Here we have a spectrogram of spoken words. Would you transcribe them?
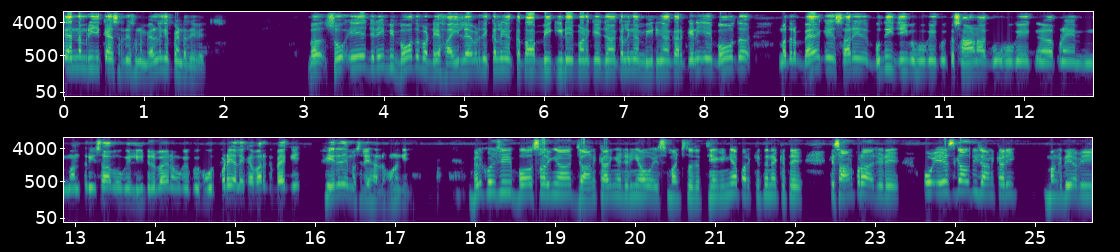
ਤਿੰਨ ਮਰੀਜ਼ ਕੈਂਸਰ ਦੇ ਤੁਹਾਨੂੰ ਮਿਲਣਗੇ ਪਿੰਡ ਦੇ ਵਿੱਚ। ਬਸ ਸੋ ਇਹ ਜਿਹੜੇ ਵੀ ਬਹੁਤ ਵੱਡੇ ਹਾਈ ਲੈਵਲ ਦੇ ਇਕੱਲੀਆਂ ਕਿਤਾਬੀ ਕੀੜੇ ਬਣ ਕੇ ਜਾਂ ਇਕੱਲੀਆਂ ਮੀਟਿੰਗਾਂ ਕਰਕੇ ਨਹੀਂ, ਇਹ ਬਹੁਤ ਮਤਲਬ ਬਹਿ ਕੇ ਸਾਰੇ ਬੁੱਧੀਜੀਵ ਹੋ ਗਏ ਕੋਈ ਕਿਸਾਨ ਆਗੂ ਹੋ ਗਏ ਆਪਣੇ ਮੰਤਰੀ ਸਾਹਿਬ ਹੋ ਗਏ ਲੀਡਰ ਬੈਨ ਹੋ ਗਏ ਕੋਈ ਹੋਰ ਪੜ੍ਹਿਆ ਲਿਖਿਆ ਵਰਗ ਬਹਿ ਕੇ ਫਿਰ ਇਹਦੇ ਮਸਲੇ ਹੱਲ ਹੋਣਗੇ ਜੀ। ਬਿਲਕੁਲ ਜੀ ਬਹੁਤ ਸਾਰੀਆਂ ਜਾਣਕਾਰੀਆਂ ਜਿਹੜੀਆਂ ਉਹ ਇਸ ਮੰਚ ਤੋਂ ਦਿੱਤੀਆਂ ਗਈਆਂ ਪਰ ਕਿਤੇ ਨਾ ਕਿਤੇ ਕਿਸਾਨ ਭਰਾ ਜਿਹੜੇ ਉਹ ਇਸ ਗੱਲ ਦੀ ਜਾਣਕਾਰੀ ਮੰਗਦੇ ਆ ਵੀ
